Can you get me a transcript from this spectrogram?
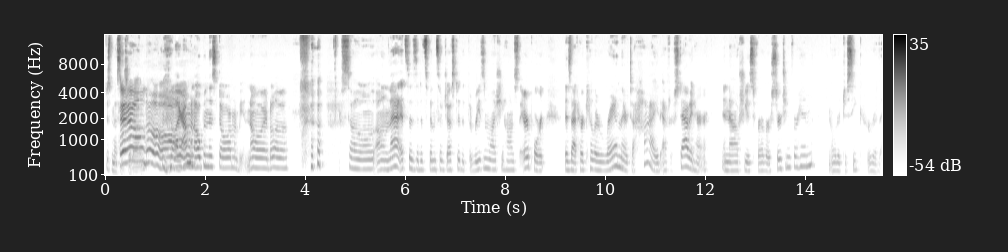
just messing Hell no. like I'm gonna open this door. I'm gonna be annoyed. Blah. blah. so on that, it says that it's been suggested that the reason why she haunts the airport is that her killer ran there to hide after stabbing her, and now she is forever searching for him in order to seek her revenge.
